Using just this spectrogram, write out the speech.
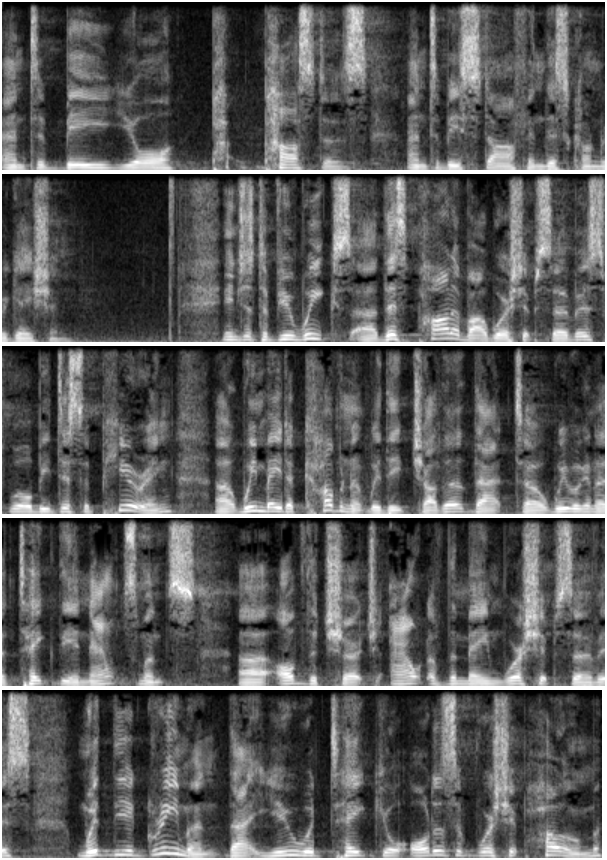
and to be your pastors and to be staff in this congregation. In just a few weeks, uh, this part of our worship service will be disappearing. Uh, we made a covenant with each other that uh, we were going to take the announcements uh, of the church out of the main worship service with the agreement that you would take your orders of worship home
